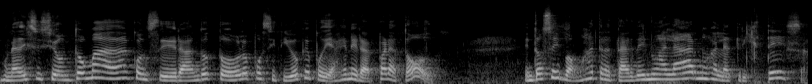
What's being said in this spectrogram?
una decisión tomada considerando todo lo positivo que podía generar para todos. Entonces vamos a tratar de no alarnos a la tristeza.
